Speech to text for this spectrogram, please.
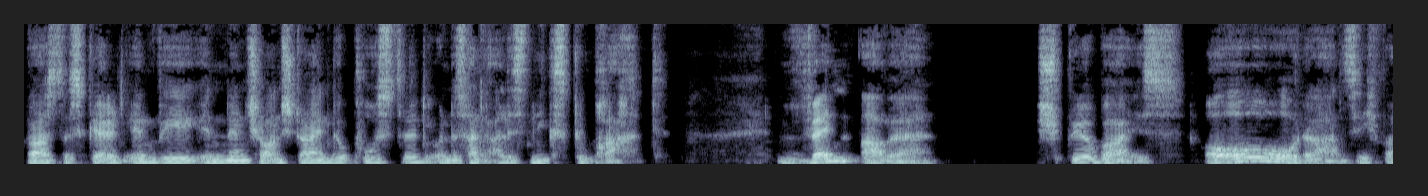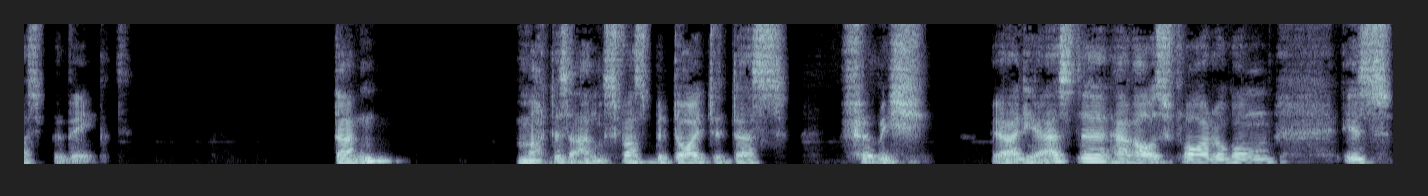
Du hast das Geld irgendwie in den Schornstein gepustet und es hat alles nichts gebracht. Wenn aber spürbar ist, oh, da hat sich was bewegt, dann macht es Angst. Was bedeutet das für mich. Ja, die erste Herausforderung ist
